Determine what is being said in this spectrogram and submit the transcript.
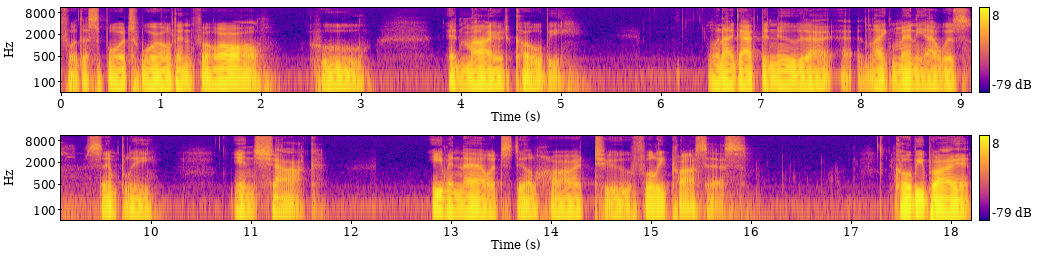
for the sports world, and for all who admired Kobe. When I got the news, I, like many, I was simply in shock. Even now, it's still hard to fully process. Kobe Bryant,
